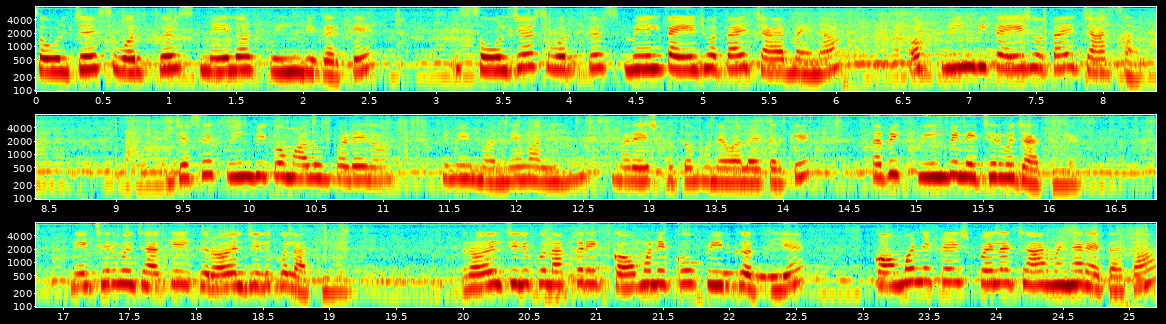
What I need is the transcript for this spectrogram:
सोल्जर्स वर्कर्स मेल और क्वीन भी करके। इस सोल्जर्स वर्कर्स मेल का एज होता है चार महीना और क्वीन बी का एज होता है चार साल। जैसे क्वीन बी को मालूम पड़ेगा कि मैं मरने वाली हूँ मेरा एज ख़त्म होने वाला है करके, तभी क्वीन भी नेचर में जाती है। नेचर में जाके एक रॉयल जिली को लाती है। रॉयल जिली को लाकर एक कॉमन एक को फ़ीड करती है। कॉमन एक का एज पहला चार महीना रहता था।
